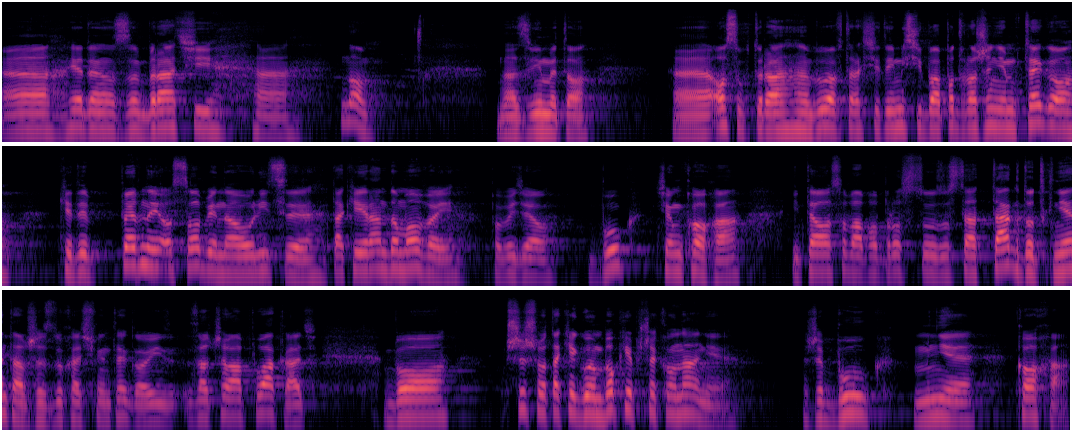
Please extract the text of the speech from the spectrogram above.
E, jeden z braci, e, no nazwijmy to, osób, która była w trakcie tej misji, była pod wrażeniem tego, kiedy pewnej osobie na ulicy, takiej randomowej, powiedział: Bóg cię kocha. I ta osoba po prostu została tak dotknięta przez Ducha Świętego i zaczęła płakać, bo przyszło takie głębokie przekonanie, że Bóg mnie kocha.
